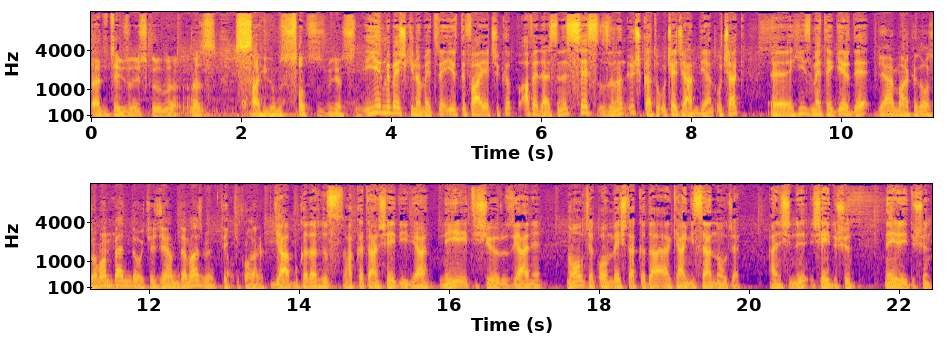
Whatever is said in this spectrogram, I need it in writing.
radyo televizyon üst kurulu nasıl saygımız sonsuz biliyorsun. 25 kilometre irtifaya çıkıp affedersiniz ses hızının 3 katı uçacağım diyen uçak e, hizmete girdi. Diğer markada o zaman ben de uçacağım demez mi teknik olarak? Ya bu kadar hız hakikaten şey değil ya. Neye yetişiyoruz yani? Ne olacak 15 dakika daha erken gitsen ne olacak? Hani şimdi şey düşün. Nereyi düşün?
